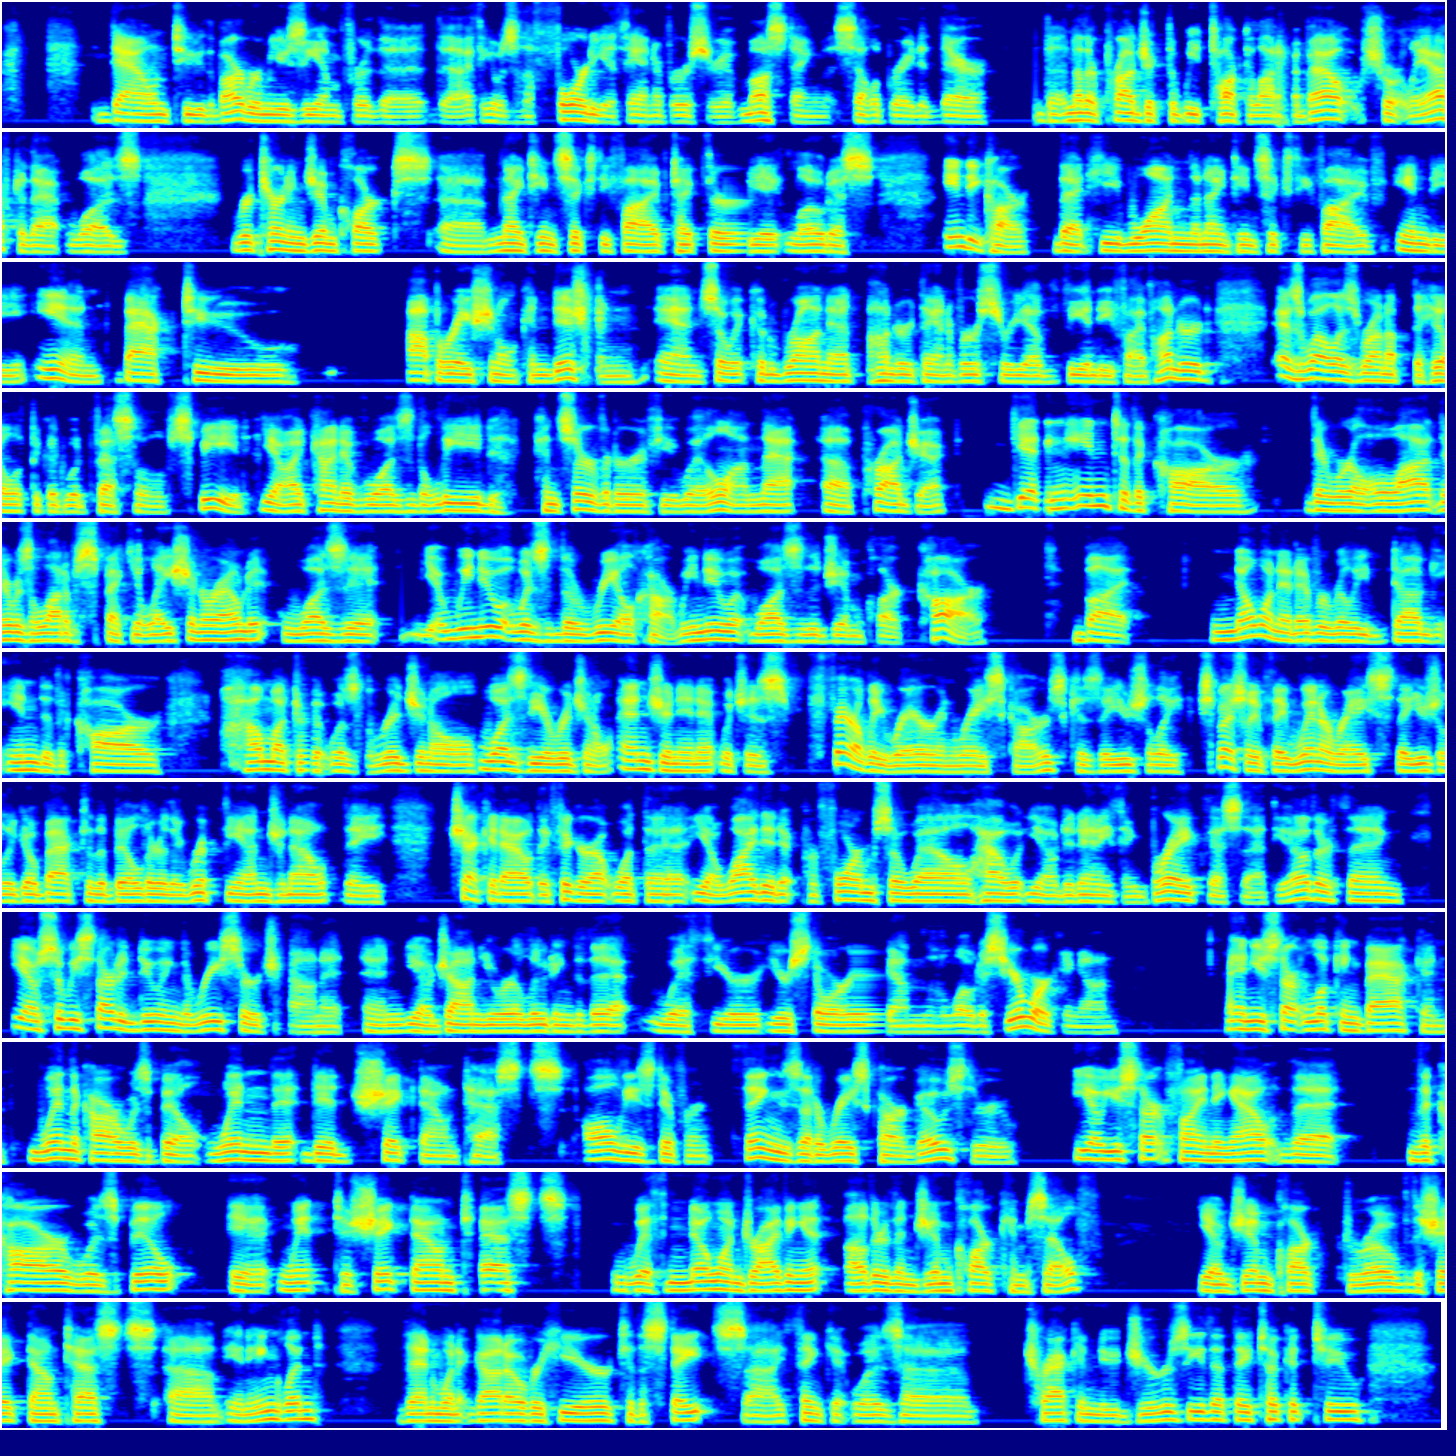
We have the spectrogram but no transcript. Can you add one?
down to the Barber Museum for the, the I think it was the 40th anniversary of Mustang that celebrated there the, another project that we talked a lot about shortly after that was returning Jim Clark's uh, 1965 Type 38 Lotus IndyCar that he won the 1965 Indy in back to operational condition and so it could run at the 100th anniversary of the Indy 500 as well as run up the hill at the Goodwood Festival of Speed. You know, I kind of was the lead conservator if you will on that uh, project getting into the car there were a lot there was a lot of speculation around it. Was it yeah, we knew it was the real car. We knew it was the jim clark car but no one had ever really dug into the car how much of it was original was the original engine in it which is fairly rare in race cars because they usually especially if they win a race they usually go back to the builder they rip the engine out they check it out. They figure out what the you know why did it perform so well? How you know did anything break? This that the other thing. You know so we started doing the research on it. And you know john you were alluding to that with your your story on the lotus you're working on. And you start looking back and when the car was built, when it did shakedown tests, all these different things that a race car goes through, you know, you start finding out that the car was built, it went to shakedown tests with no one driving it other than Jim Clark himself. You know, Jim Clark drove the shakedown tests um, in England. Then, when it got over here to the States, uh, I think it was uh, track in New Jersey that they took it to.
